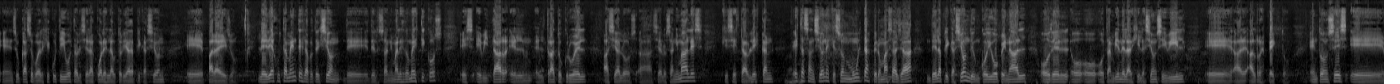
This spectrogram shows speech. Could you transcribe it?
en su caso el Poder Ejecutivo establecerá cuál es la autoridad de aplicación eh, para ello. La idea justamente es la protección de, los animales domésticos, es evitar el, trato cruel hacia los, hacia los animales, que se establezcan estas sanciones que son multas, pero más allá de la aplicación de un código penal o, del, o, también de la legislación civil eh, al, respecto. Entonces, eh,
